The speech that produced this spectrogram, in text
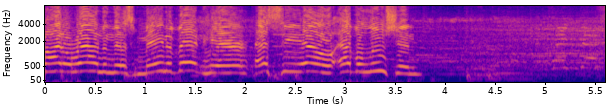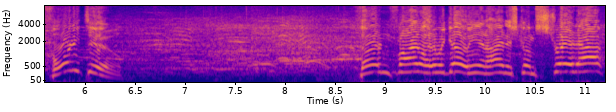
Final round in this main event here, SCL Evolution 42. Third and final, here we go. Ian Heinisch comes straight out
